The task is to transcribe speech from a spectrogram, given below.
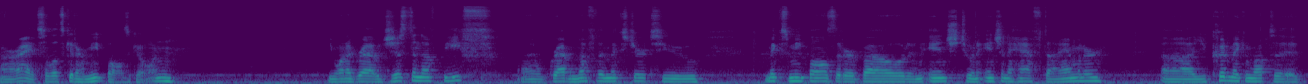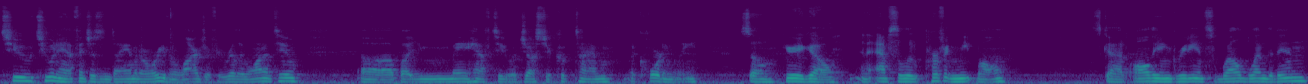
All right, so let's get our meatballs going. You want to grab just enough beef. Uh, grab enough of the mixture to mix meatballs that are about an inch to an inch and a half diameter. Uh, you could make them up to two, two and a half inches in diameter or even larger if you really wanted to. Uh, but you may have to adjust your cook time accordingly. So here you go, an absolute perfect meatball. It's got all the ingredients well blended in.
